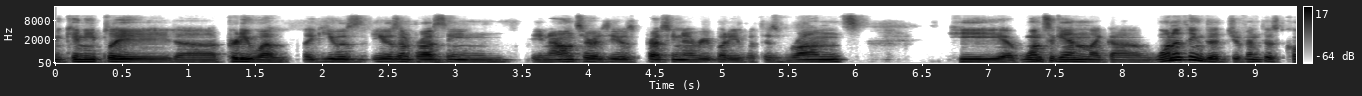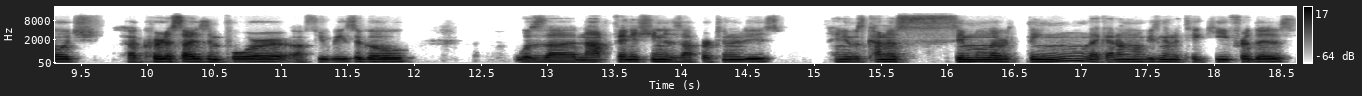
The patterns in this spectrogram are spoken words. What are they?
McKennie played uh, pretty well. Like he was he was impressing the announcers. He was pressing everybody with his runs. He once again like uh, one of the things that Juventus coach uh, criticized him for a few weeks ago was uh, not finishing his opportunities, and it was kind of similar thing. Like I don't know if he's going to take heat for this.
